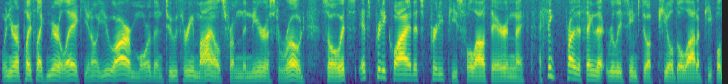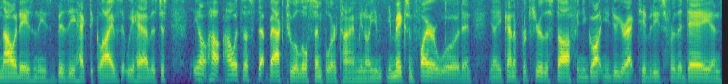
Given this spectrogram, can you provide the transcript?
when you're a place like Mirror Lake, you know you are more than two, three miles from the nearest road. So it's it's pretty quiet, it's pretty peaceful out there, and I, I think probably the thing that really seems to appeal to a lot of people nowadays in these busy, hectic lives lives that we have is just, you know, how, how it's a step back to a little simpler time. You know, you, you make some firewood and, you know, you kind of procure the stuff and you go out and you do your activities for the day. And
